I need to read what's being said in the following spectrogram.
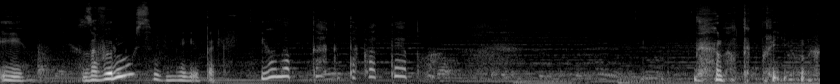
і завернуся в неї так, і вона так, така тепла. Вона так приємна.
